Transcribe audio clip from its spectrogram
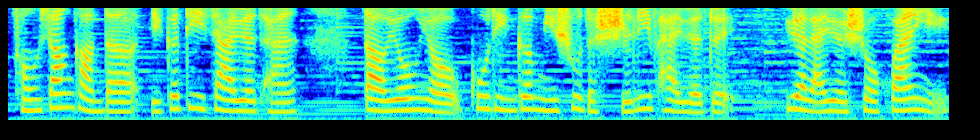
从香港的一个地下乐团。到拥有固定歌迷数的实力派乐队，越来越受欢迎，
